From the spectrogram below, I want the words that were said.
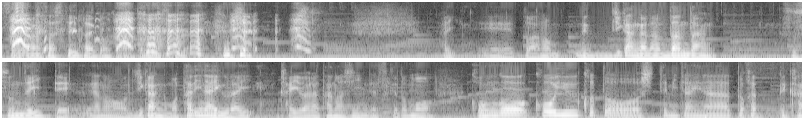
相談させていただこうかなと思いますけど。とあの、ね、時間がだんだん進んでいってあの時間がもう足りないぐらい会話が楽しいんですけども今後こういうことをしてみたいなとかって考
